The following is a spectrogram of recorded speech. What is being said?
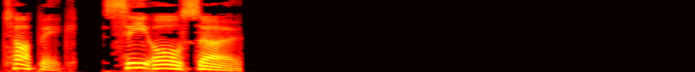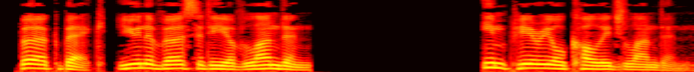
Topic See also Birkbeck, University of London Imperial College London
